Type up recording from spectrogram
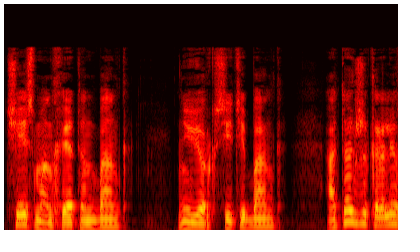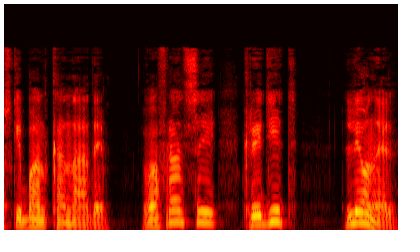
Чейз Манхэттен банк, Нью-Йорк Сити банк, а также Королевский банк Канады, во Франции Кредит Леонель.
